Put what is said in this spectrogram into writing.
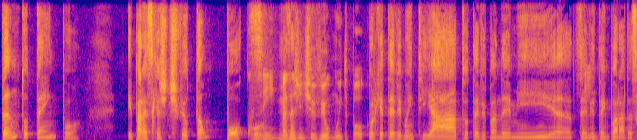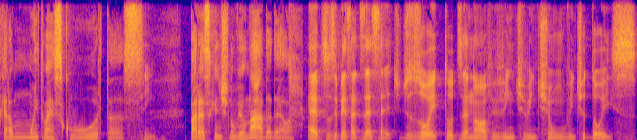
tanto tempo. E parece que a gente viu tão pouco. Sim, mas a gente viu muito pouco. Porque teve muito hiato, teve pandemia, teve Sim. temporadas que eram muito mais curtas. Sim. Parece que a gente não viu nada dela. É, se você pensar 17, 18, 19, 20, 21, 22.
